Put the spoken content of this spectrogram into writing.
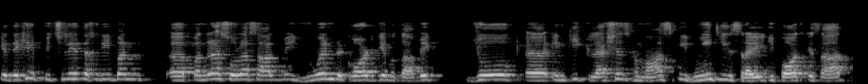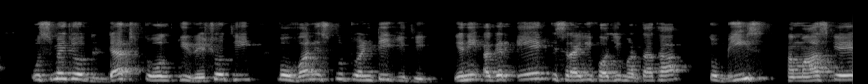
कि देखिए, पिछले तकरीबन पंद्रह सोलह साल में यूएन रिकॉर्ड के मुताबिक जो इनकी क्लैशेस हमास की हुई थी इसराइल की फौज के साथ, उसमें जो डेथ टोल की रेशो थी, वो वन इज़ टू ट्वेंटी की थी। यानी अगर एक इसराइली फौजी मरता था तो 20 हमास के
